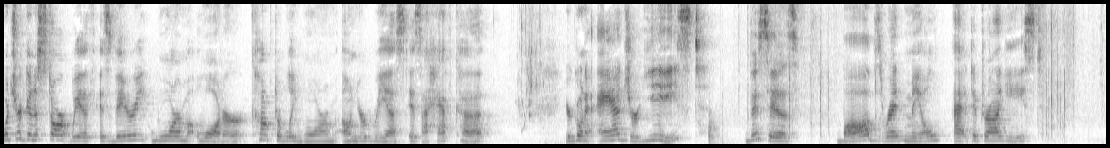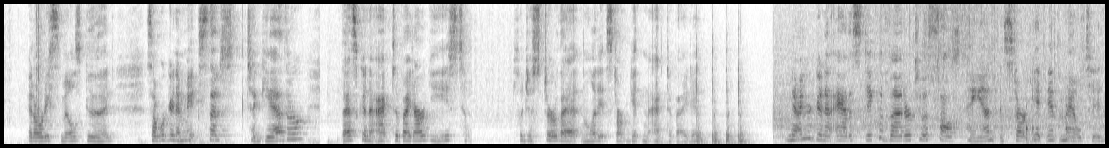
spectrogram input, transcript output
What you're gonna start with is very warm water, comfortably warm on your wrist. It's a half cup. You're gonna add your yeast. This is Bob's Red Mill Active Dry Yeast. It already smells good. So we're gonna mix those together. That's gonna activate our yeast. So just stir that and let it start getting activated. Now you're gonna add a stick of butter to a saucepan and start getting it melted.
